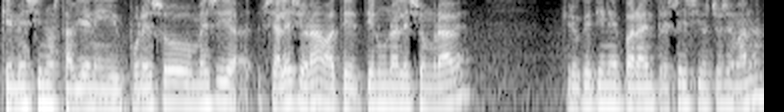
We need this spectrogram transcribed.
que Messi no está bien y por eso Messi se ha lesionado, tiene una lesión grave, creo que tiene para entre 6 y 8 semanas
